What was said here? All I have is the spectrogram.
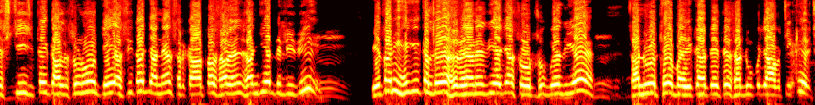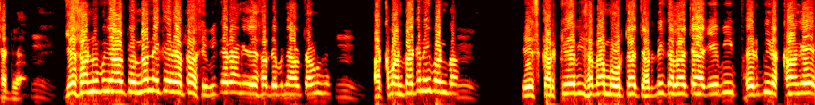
ਇਸ ਚੀਜ਼ ਤੇ ਗੱਲ ਸੁਣੋ ਜੇ ਅਸੀਂ ਤਾਂ ਜਾਣਦੇ ਸਰਕਾਰ ਤਾਂ ਸਾਰਿਆਂ ਦੀ ਸਾਂਝੀ ਹੈ ਦਿੱਲੀ ਦੀ। ਇਹ ਤਾਂ ਨਹੀਂ ਹੈਗੀ ਕੱਲੇ ਹਰਿਆਣੇ ਦੀ ਹੈ ਜਾਂ ਸੋਰ ਸੂਬਿਆਂ ਦੀ ਹੈ। ਸਾਨੂੰ ਇੱਥੇ ਅਮਰੀਕਾ ਤੇ ਇੱਥੇ ਸਾਨੂੰ ਪੰਜਾਬ 'ਚ ਹੀ ਘੇਰ ਛੱਡਿਆ। ਜੇ ਸਾਨੂੰ ਪੰਜਾਬ 'ਚ ਉਹਨਾਂ ਨੇ ਘੇਰਿਆ ਤਾਂ ਅਸੀਂ ਵੀ ਘੇਰਾਂਗੇ ਜੇ ਸਾਡੇ ਪੰਜਾਬ 'ਚ ਆਉਣਗੇ। ਹੱਕ ਬਣਦਾ ਕਿ ਨਹੀਂ ਬਣਦਾ? ਇਸ ਕਰਕੇ ਵੀ ਸਾਡਾ ਮੋਰਚਾ ਚੜ੍ਹਦੀ ਕਲਾ 'ਚ ਹੈ ਜੇ ਵੀ ਫਿਰ ਵੀ ਰੱਖਾਂਗੇ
